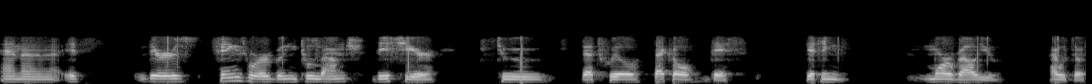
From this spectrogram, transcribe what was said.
and uh, it's there's things we're going to launch this year to that will tackle this, getting more value out of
